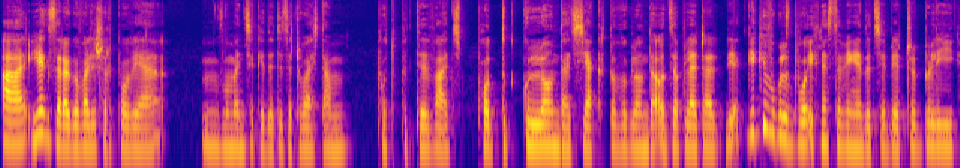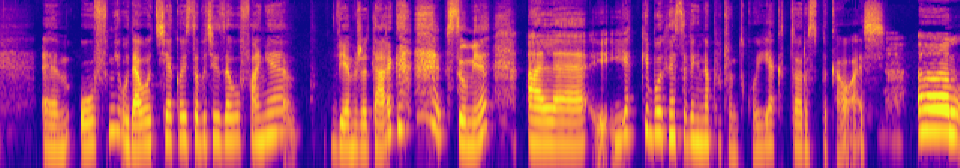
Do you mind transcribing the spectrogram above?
A jak zareagowali Szerpowie w momencie, kiedy ty zaczęłaś tam podpytywać, podglądać, jak to wygląda od zaplecza? Jak, jakie w ogóle było ich nastawienie do ciebie? Czy byli ufni? Udało ci się jakoś zdobyć ich zaufanie? Wiem, że tak, w sumie, ale jakie było ich nastawienie na początku? Jak to rozpykałaś? Um,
